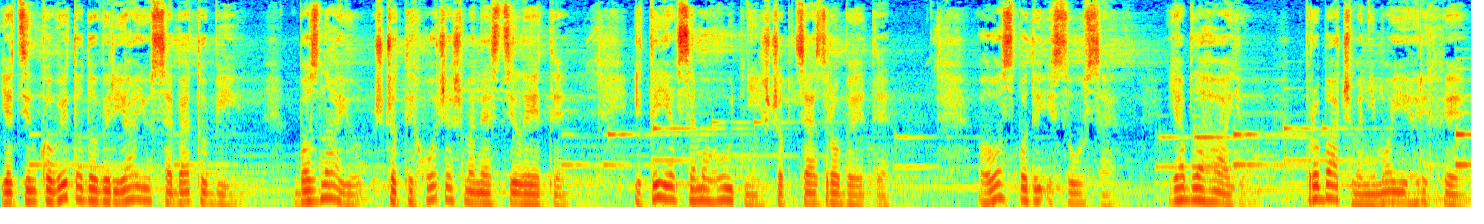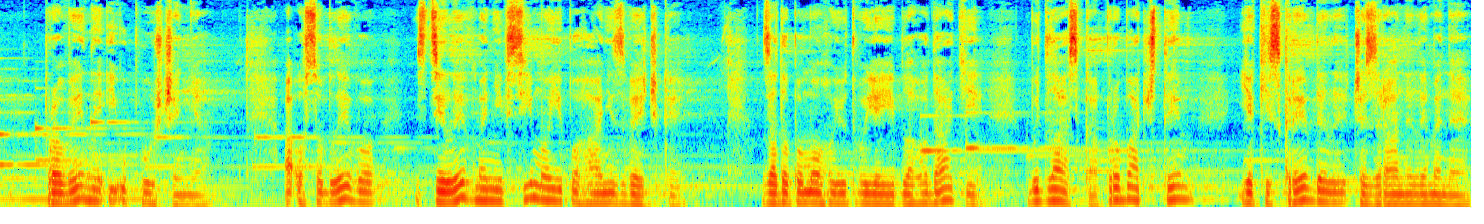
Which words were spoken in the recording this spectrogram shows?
Я цілковито довіряю себе Тобі, бо знаю, що Ти хочеш мене зцілити, і Ти є всемогутній, щоб це зробити. Господи Ісусе, я благаю, пробач мені мої гріхи, провини і упущення, а особливо зцілив мені всі мої погані звички. За допомогою Твоєї благодаті, будь ласка, пробач тим, які скривдили чи зранили мене.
